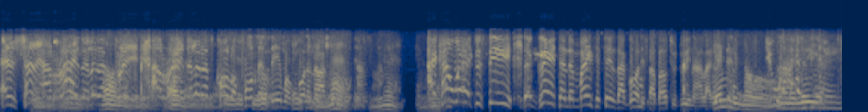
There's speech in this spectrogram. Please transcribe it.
and shine. Arise and let us pray. Arise and let us call upon the name of God and our God Amen. answer. Amen. I can't wait to see the great and the mighty things that God is about to do in our lives. You are Hallelujah.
